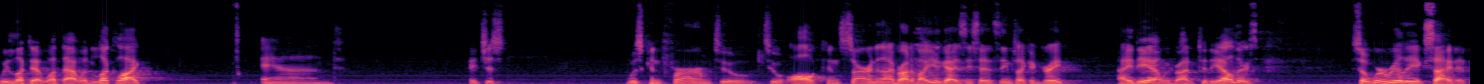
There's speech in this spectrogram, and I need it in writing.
We looked at what that would look like, and it just was confirmed to, to all concerned. And I brought it by you guys. He said, It seems like a great idea. We brought it to the elders. So we're really excited.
